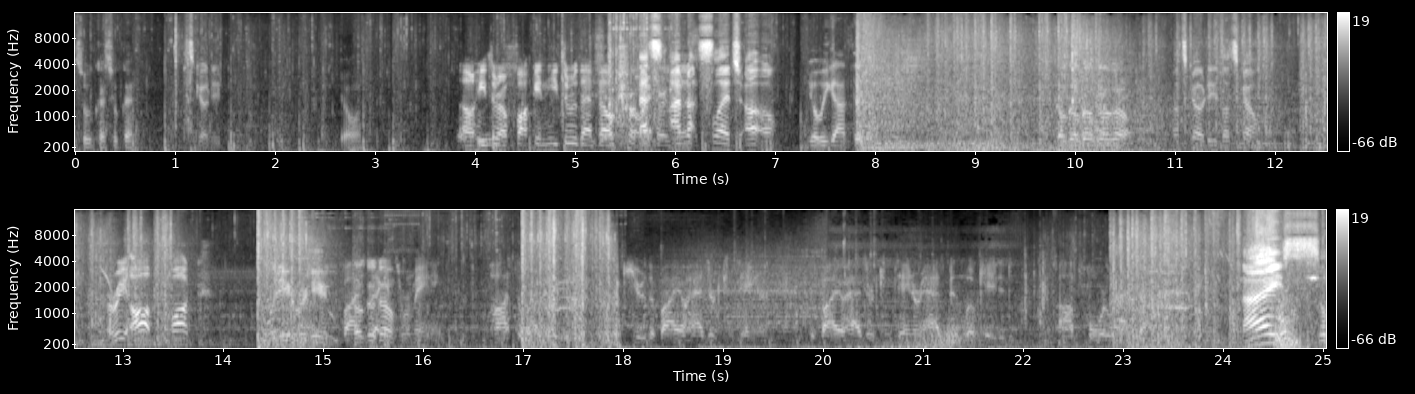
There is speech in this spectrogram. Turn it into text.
Suka, suka. Let's go, dude. Going. Oh, oh, he threw a fucking. He threw that Velcro. I That's. heard I'm that. not sledge. Uh oh. Yo, we got this. Go, go, go, go, go. Let's go, dude. Let's go. Hurry up! Fuck. We're here. We're here. Five Go, go, go. remaining. Hostile activity. Secure the biohazard container. The biohazard container has been located. Op 4 last Nice! Nice.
